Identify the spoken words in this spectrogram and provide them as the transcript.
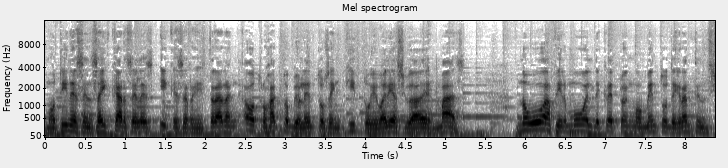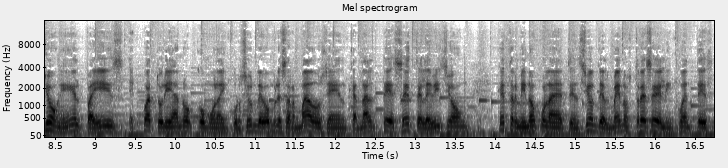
motines en seis cárceles y que se registraran otros actos violentos en Quito y varias ciudades más. Novoa afirmó el decreto en momentos de gran tensión en el país ecuatoriano como la incursión de hombres armados en el canal TC Televisión que terminó con la detención de al menos 13 delincuentes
